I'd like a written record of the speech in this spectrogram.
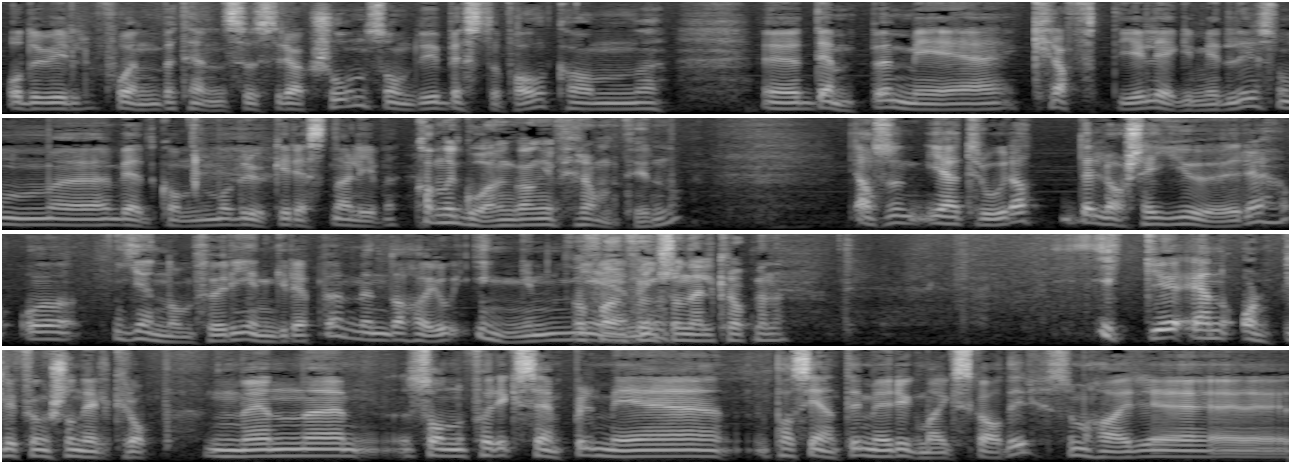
og du vil få en betennelsesreaksjon som du i beste fall kan eh, dempe med kraftige legemidler som eh, vedkommende må bruke resten av livet. Kan det gå en gang i framtiden, da? Altså, jeg tror at det lar seg gjøre å gjennomføre inngrepet, men det har jo ingen mening Å få en funksjonell kropp, mener jeg? Ikke en ordentlig funksjonell kropp, men eh, sånn f.eks. med pasienter med ryggmargskader som har eh,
